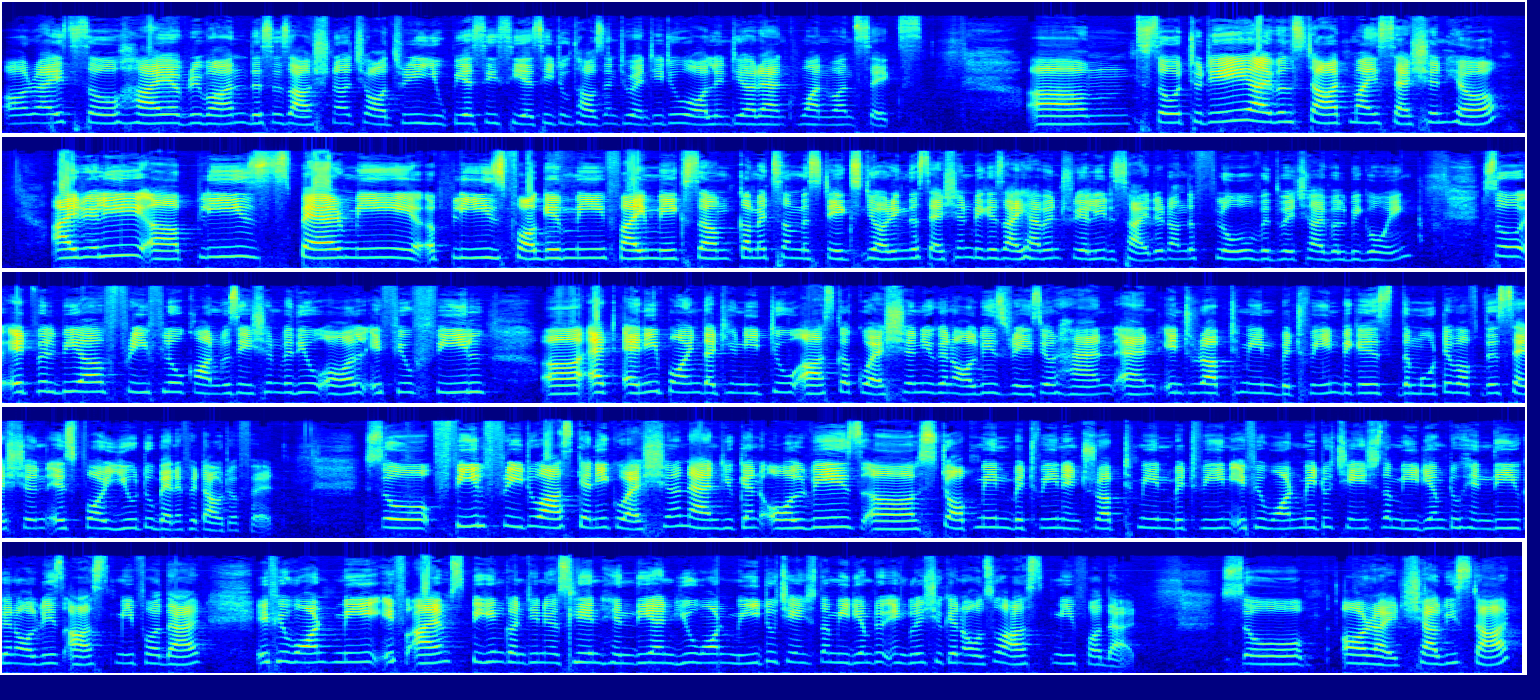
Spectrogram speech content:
All right, so hi everyone. This is Aashna Chaudhary, UPSC CSE 2022 All India Rank 116. Um, so today I will start my session here. I really, uh, please spare me, uh, please forgive me if I make some, commit some mistakes during the session because I haven't really decided on the flow with which I will be going. So it will be a free flow conversation with you all. If you feel uh, at any point that you need to ask a question, you can always raise your hand and interrupt me in between because the motive of this session is for you to benefit out of it. So feel free to ask any question and you can always uh, stop me in between, interrupt me in between. If you want me to change the medium to Hindi, you can always ask me for that. If you want me, if I am speaking continuously in Hindi and you want me to change the medium to English, you can also ask me for that. So, all right, shall we start?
